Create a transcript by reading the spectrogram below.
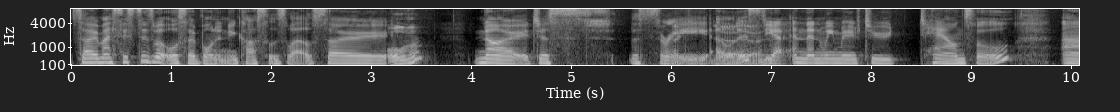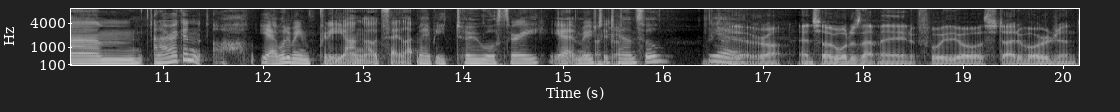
So my sisters were also born in Newcastle as well. So All of them? No, just the three yeah, eldest. yeah. Yeah. And then we moved to Townsville. Um, and I reckon, oh, yeah, it would have been pretty young. I would say like maybe two or three. Yeah, moved to Okay. Townsville. Yeah. Yeah, right. And so, what does that mean for your state of origin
